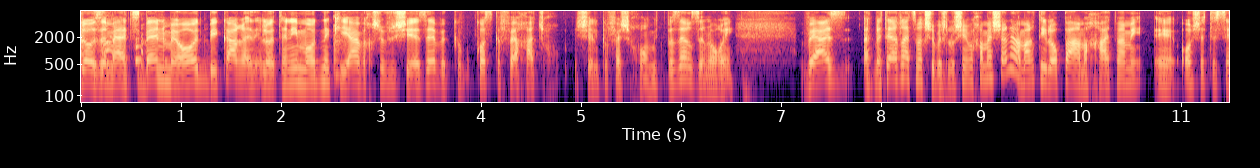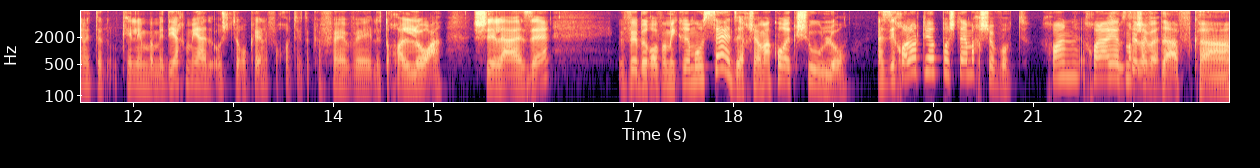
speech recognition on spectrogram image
לא, זה מעצבן מאוד, בעיקר, לא יודעת, אני מאוד נקייה וחשוב לי שיהיה זה, וכוס קפה אחת שח- של קפה שחור מתפזר, זה נוראי. ואז את מתארת לעצמך שב-35 שנה אמרתי לא פעם אחת, ממי, אה, או שתשים את הכלים במדיח מיד, או שתרוקן לפחות את הקפה ולתוך הלוע של הזה, וברוב המקרים הוא עושה את זה. עכשיו, מה קורה כשהוא לא? אז יכולות להיות פה שתי מחשבות, נכון? יכולה להיות שהוא עושה מחשבה. לך דווקא.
